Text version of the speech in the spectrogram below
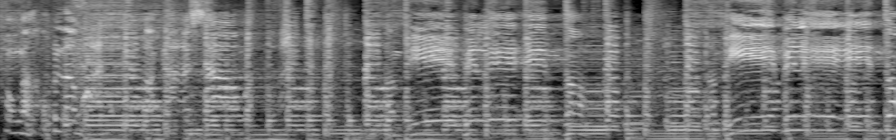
kung ako naman mag-aasawa. Ang pipiliin ko, ang pipiliin ko,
